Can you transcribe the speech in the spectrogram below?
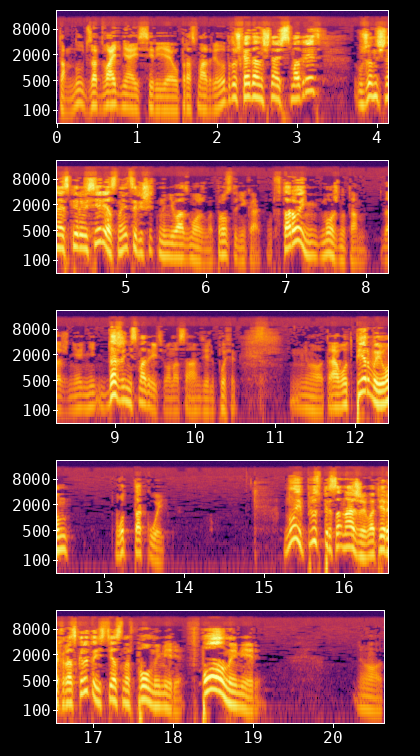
там, ну, за два дня из серии я его просматривал. Ну, потому что когда начинаешь смотреть, уже начиная с первой серии остановиться решительно невозможно. Просто никак. Вот второй можно там даже не, не, даже не смотреть его на самом деле, пофиг. Вот. А вот первый, он вот такой. Ну и плюс персонажи, во-первых, раскрыты, естественно, в полной мере. В полной мере. Вот.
